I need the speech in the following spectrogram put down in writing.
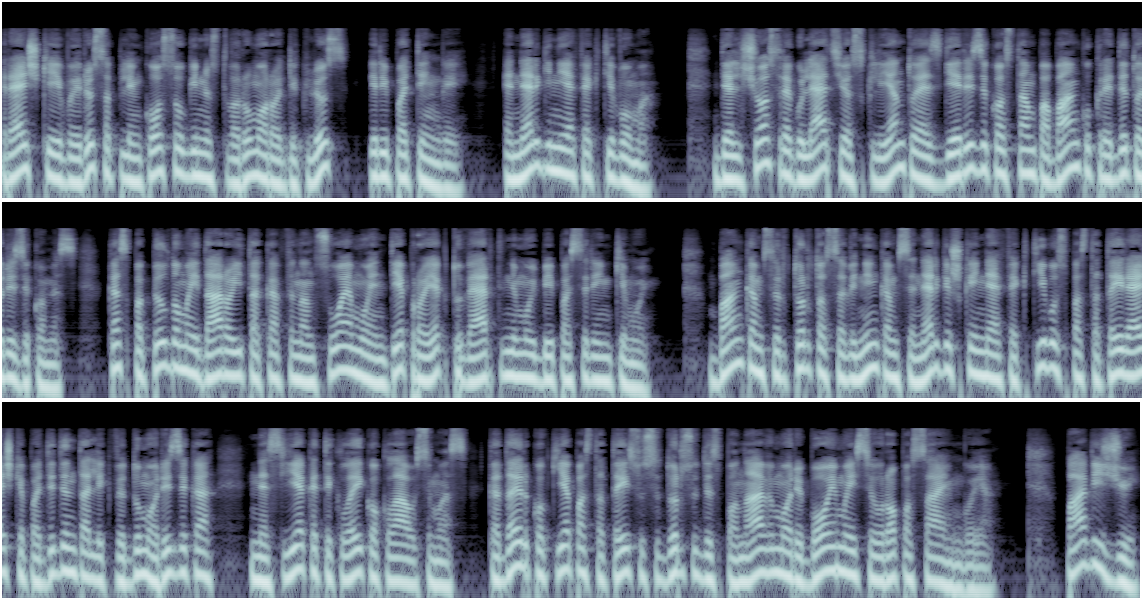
reiškia įvairius aplinkosauginius tvarumo rodiklius ir ypatingai - energinį efektyvumą. Dėl šios reguliacijos klientų SG rizikos tampa bankų kredito rizikomis, kas papildomai daro įtaką finansuojamų NT projektų vertinimui bei pasirinkimui. Bankams ir turto savininkams energiškai neefektyvūs pastatai reiškia padidintą likvidumo riziką, nes lieka tik laiko klausimas, kada ir kokie pastatai susidurs su disponavimo ribojimais ES. Pavyzdžiui,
